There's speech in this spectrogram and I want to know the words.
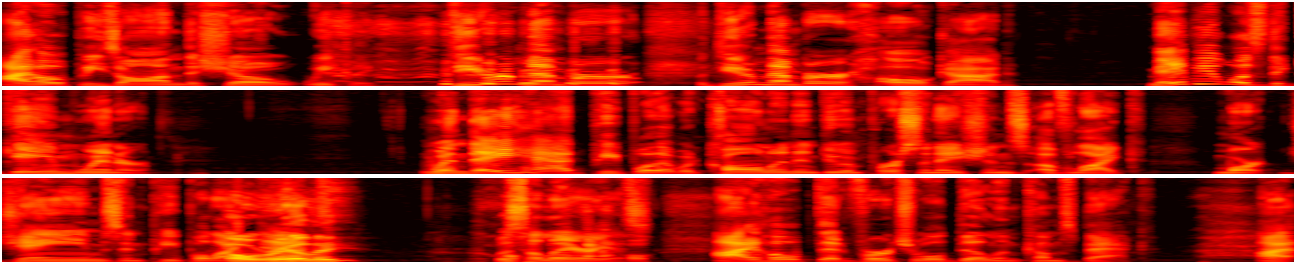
I hope he's on the show weekly. Do you remember? do you remember? Oh God, maybe it was the game winner. When they had people that would call in and do impersonations of like Mark James and people like oh, that really? was Oh, hilarious. wow. I hope that virtual Dylan comes back. I, I,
